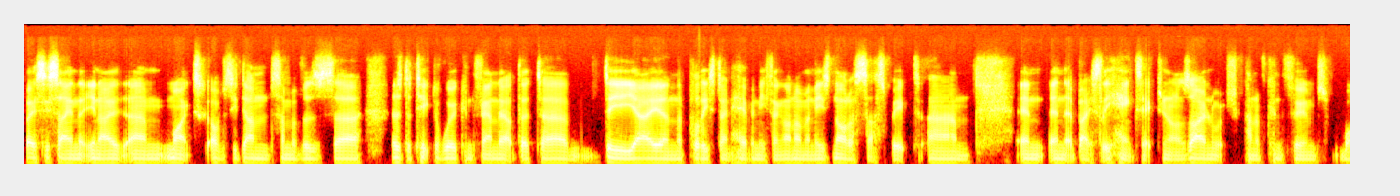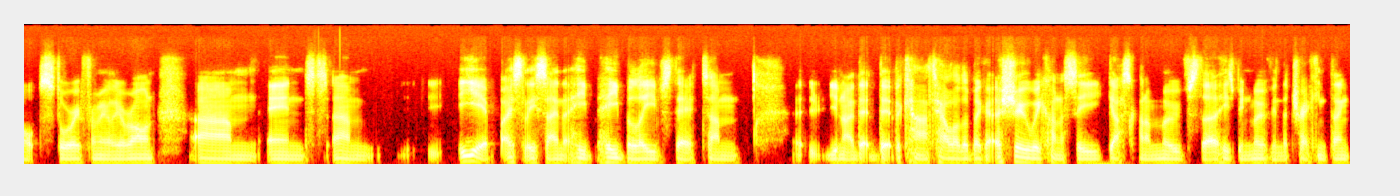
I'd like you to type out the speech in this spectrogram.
basically saying that you know um, Mike's obviously done some of his uh, his detective work and found out that uh, DEA and the police don't have anything on him, and he's not a suspect. Um, and and that basically Hank's acting on his own, which kind of confirms Walt's story from earlier on. Um, and um, yeah, basically saying that he he believes that um, you know that, that the cartel are the bigger issue. We kind of see Gus kind of moves the he's been moving the tracking thing,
